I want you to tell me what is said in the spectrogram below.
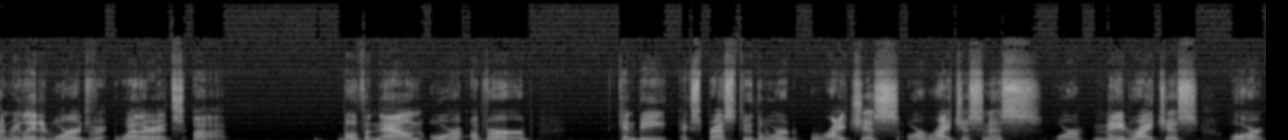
and related words, whether it's uh, both a noun or a verb, can be expressed through the word righteous or righteousness or made righteous or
